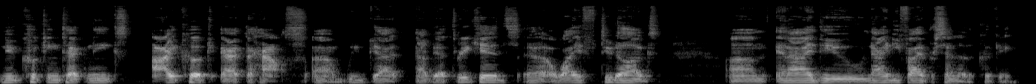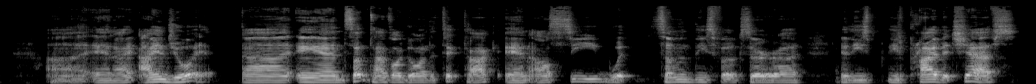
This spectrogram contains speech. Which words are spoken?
new cooking techniques. I cook at the house. Uh, we've got I've got three kids, uh, a wife, two dogs, um, and I do 95% of the cooking, uh, and I, I, enjoy it. Uh, and sometimes I'll go on onto TikTok and I'll see what some of these folks are. Uh, you know, these these private chefs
